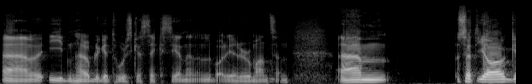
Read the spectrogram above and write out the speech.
eh, I den här obligatoriska sexscenen eller vad det är, romansen. Ehm, så att jag,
